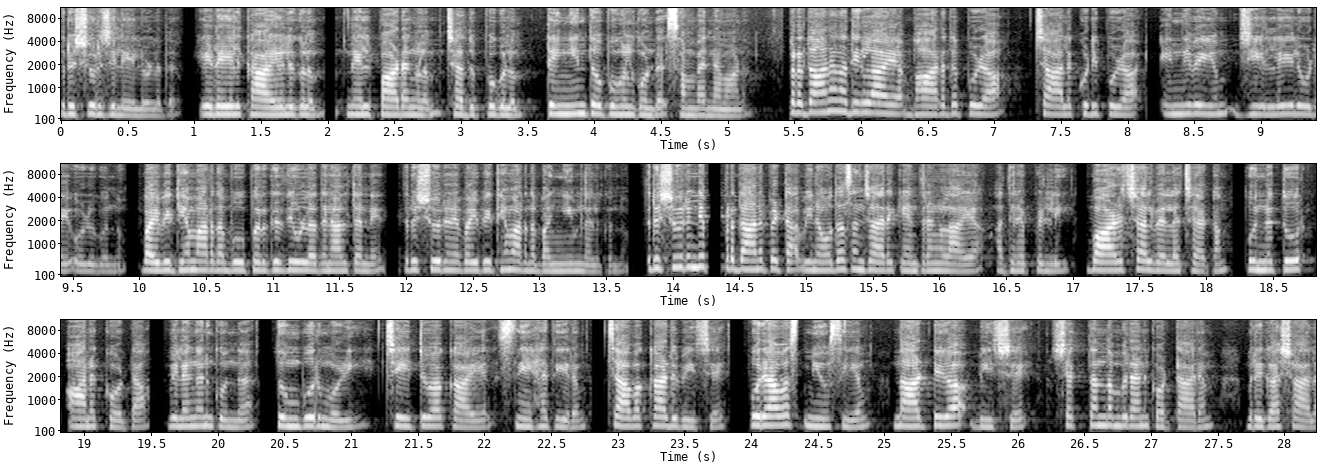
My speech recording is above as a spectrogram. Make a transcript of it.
തൃശൂർ ജില്ലയിലുള്ളത്. ഇടയിൽ കായലുകളും നെൽപ്പാടങ്ങളും ചതുപ്പുകളും തെങ്ങിൻ തോപ്പുകൾ കൊണ്ട് സമ്പന്നമാണ്. പ്രധാന നദികളായ ഭാരതപ്പുഴ ചാലക്കുടി പുഴ എന്നിവയും ജില്ലയിലൂടെ ഒഴുകുന്നു. വൈവിധ്യമാർന്ന ഭൂപ്രകൃതി ഉള്ളതിനാൽ തന്നെ തൃശൂരിന് വൈവിധ്യമാർന്ന ഭംഗിയും നൽകുന്നു. തൃശൂരിന്റെ പ്രധാനപ്പെട്ട വിനോദസഞ്ചാര കേന്ദ്രങ്ങളായ അതിരപ്പള്ളി വാഴച്ചാൽ വെള്ളച്ചാട്ടം പുന്നത്തൂർ ആനക്കോട്ട വിലങ്ങൻകുന്ന് തുമ്പൂർ മൊഴി ചേറ്റുവ കായൽ സ്നേഹതീരം ചാവക്കാട് ബീച്ച് പുരാവസ് മ്യൂസിയം നാട്ടിക ബീച്ച് ശക്തൻ തമ്പുരാൻ കൊട്ടാരം മൃഗശാല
